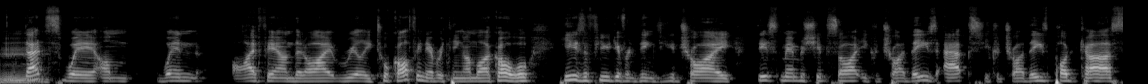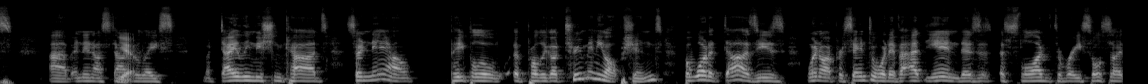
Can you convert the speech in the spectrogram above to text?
mm. that's where I'm when I found that I really took off in everything. I'm like, oh, well, here's a few different things. You could try this membership site. You could try these apps. You could try these podcasts. Um, and then I started yeah. release my daily mission cards. So now people have probably got too many options. But what it does is when I present or whatever, at the end, there's a, a slide with the resource. So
